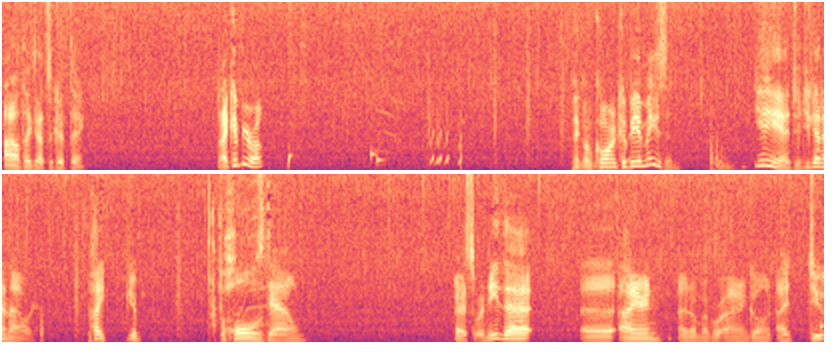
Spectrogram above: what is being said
I don't think that's a good thing. I could be wrong. Pickled corn could be amazing. Yeah, yeah, dude, you got an hour. Pipe your holes down. Alright, so I need that. Uh, iron. I don't remember where iron going. I do.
